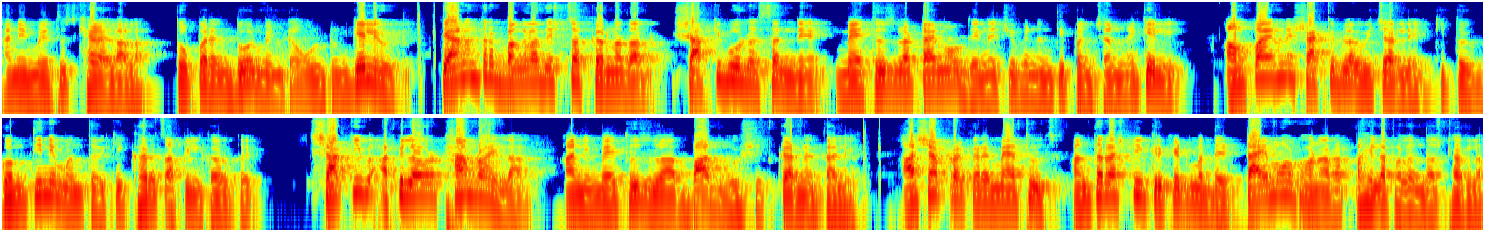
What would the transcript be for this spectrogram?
आणि मेथूज खेळायला आला. तोपर्यंत दोन मिनिटं उलटून गेली होती. त्यानंतर बांगलादेशचा कर्णधार शाकिबुल हसनने मॅथ्यूजला टाइमआउट देण्याची विनंती पंचांना केली. अंपायरने शाकिबला विचारले की तो गमतीने म्हणतोय की खरंच अपील करतोय? शाकिब अपिलावर ठाम राहिला आणि मॅथ्यूजला बाद घोषित करण्यात आले. अशा प्रकारे मॅथ्यूज आंतरराष्ट्रीय क्रिकेटमध्ये टाइमआउट होणारा पहिला फलंदाज ठरला.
